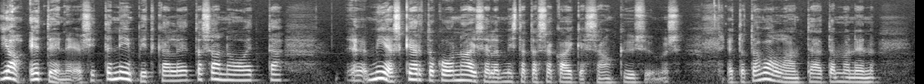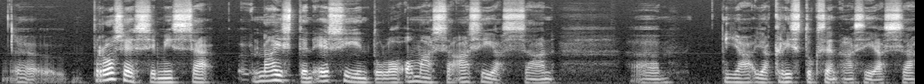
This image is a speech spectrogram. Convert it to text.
ja etenee sitten niin pitkälle, että sanoo, että mies kertokoon naiselle, mistä tässä kaikessa on kysymys. Että tavallaan tämä tämmöinen prosessi, missä naisten esiintulo omassa asiassaan ja, ja Kristuksen asiassa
